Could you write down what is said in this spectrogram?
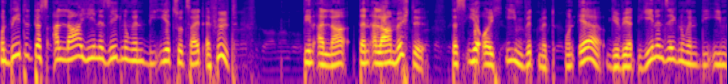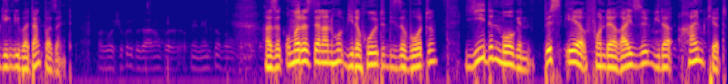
Und betet, dass Allah jene Segnungen, die ihr zurzeit erfüllt, den Allah, denn Allah möchte, dass ihr euch ihm widmet und er gewährt jenen Segnungen, die ihm gegenüber dankbar sind. Hazrat Umar wiederholte diese Worte jeden Morgen, bis er von der Reise wieder heimkehrte.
